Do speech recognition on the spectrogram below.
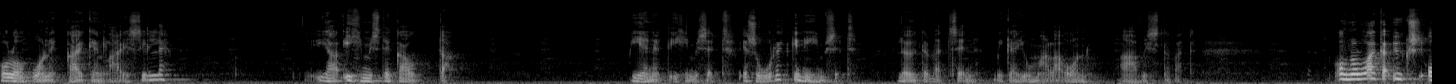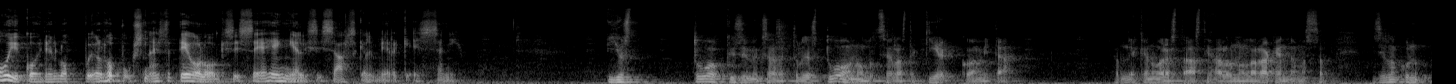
olohuone kaikenlaisille ja ihmisten kautta pienet ihmiset ja suuretkin ihmiset löytävät sen, mikä Jumala on, aavistavat. On ollut aika yksi oikoinen loppujen lopuksi näissä teologisissa ja hengellisissä askelmerkeissäni. Jos tuo kysymyksen asettelu, jos tuo on ollut sellaista kirkkoa, mitä olet ehkä nuoresta asti halunnut olla rakentamassa. Niin silloin kun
